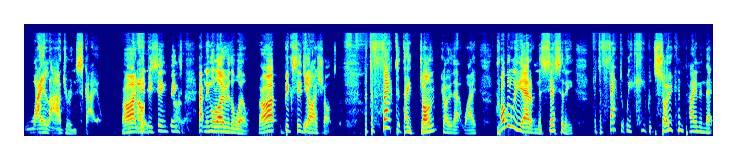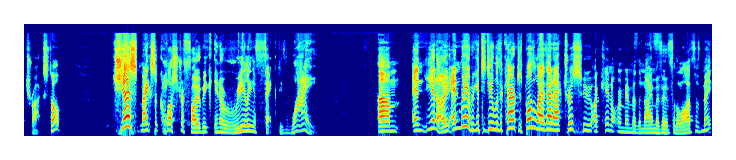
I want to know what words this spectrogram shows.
way larger in scale. Right. Oh, You'd be seeing things happening all over the world, right? Big CGI shots. But the fact that they don't go that way, probably out of necessity, but the fact that we keep it so contained in that truck stop just makes it claustrophobic in a really effective way. Um, and you know, and where we get to deal with the characters. By the way, that actress who I cannot remember the name of her for the life of me,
